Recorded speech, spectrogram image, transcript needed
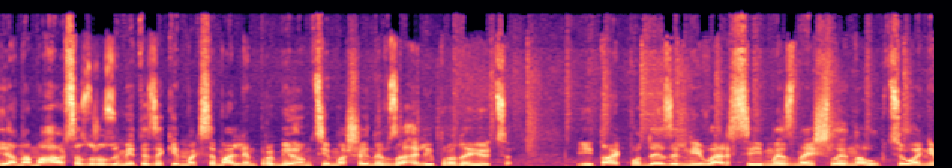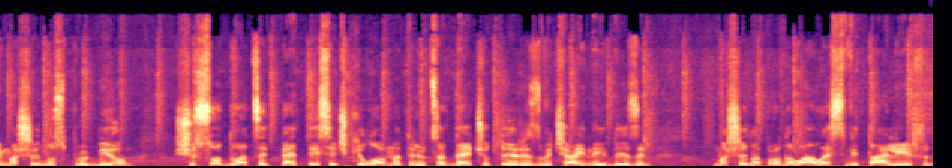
я намагався зрозуміти, з яким максимальним пробігом ці машини взагалі продаються. І так, по дизельній версії ми знайшли на аукціоні машину з пробігом 625 тисяч кілометрів. Це D4, звичайний дизель. Машина продавалась в Італії, що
